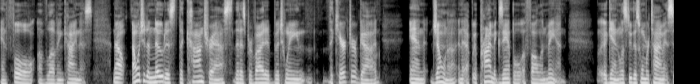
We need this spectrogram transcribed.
and full of loving kindness. Now, I want you to notice the contrast that is provided between the character of God and Jonah, and a prime example of fallen man again, let's do this one more time. It's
